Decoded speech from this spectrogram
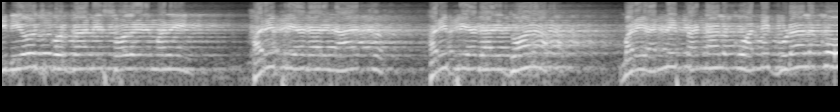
ఈ నియోజకవర్గాన్ని సోదరిమణి హరిప్రియ గారి నాయక్ హరిప్రియ గారి ద్వారా మరి అన్ని తండాలకు అన్ని గుడాలకు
